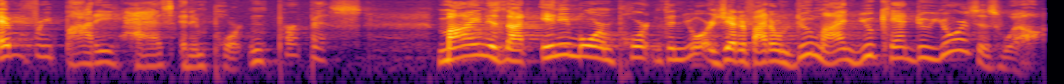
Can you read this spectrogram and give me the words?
Everybody has an important purpose. Mine is not any more important than yours. Yet if I don't do mine, you can't do yours as well.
